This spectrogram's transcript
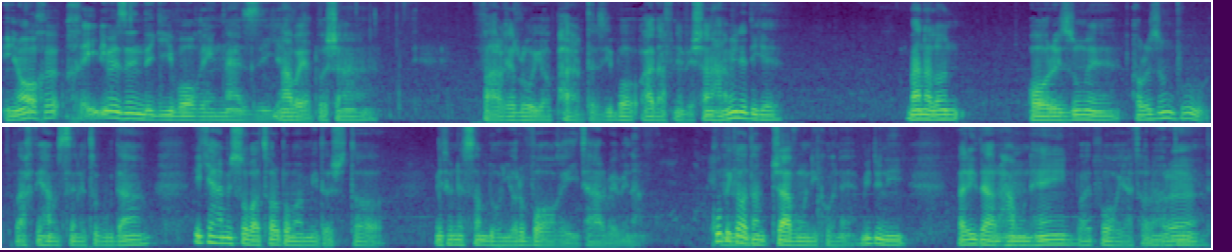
اینا آخه خیلی به زندگی واقعی نزدیک نباید باشن؟ فرق رویا پردازی با هدف نوشتن همینه دیگه. من الان آرزوم آرزوم بود. وقتی هم سنتو بودم یکی همین صحبت ها رو با من میداشت تا می‌تونستم دنیا رو واقعی تر ببینم. خوبه که آدم جوونی کنه. می‌دونی؟ ولی در همون حین باید واقعیت ها رو هم آره. دید.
